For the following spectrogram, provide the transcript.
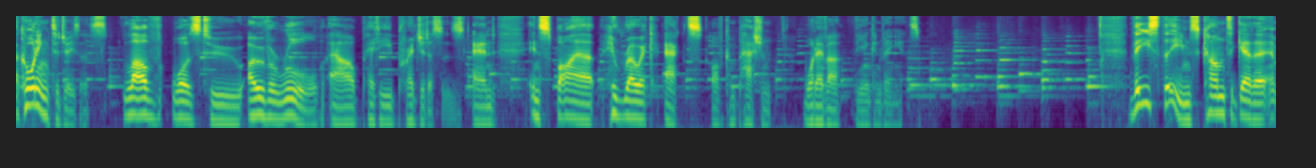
According to Jesus, love was to overrule our petty prejudices and inspire heroic acts of compassion, whatever the inconvenience. These themes come together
